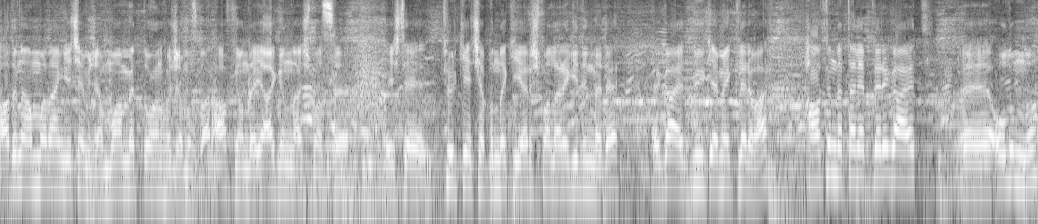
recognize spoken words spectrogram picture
adını anmadan geçemeyeceğim. Muhammed Doğan hocamız var. Afyon'da yaygınlaşması, işte Türkiye çapındaki yarışmalara gidilmede e, gayet büyük emekleri var. Halkın da talepleri gayet e, olumlu.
